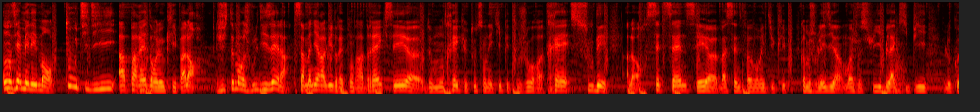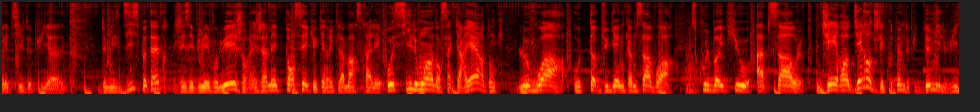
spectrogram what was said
Onzième élément, tout dit apparaît dans le clip. Alors, Justement, je vous le disais là, sa manière à lui de répondre à Drake, c'est euh, de montrer que toute son équipe est toujours euh, très soudée. Alors, cette scène, c'est euh, ma scène favorite du clip. Comme je vous l'ai dit, hein, moi je suis Black Hippie, le collectif depuis 2010 peut-être. Je les ai vus évoluer. J'aurais jamais pensé que Kendrick Lamar serait allé aussi loin dans sa carrière. Donc le voir au top du game comme ça, voir Schoolboy Q, Soul, J-Rock. J-Rock, je l'écoute même depuis 2008.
